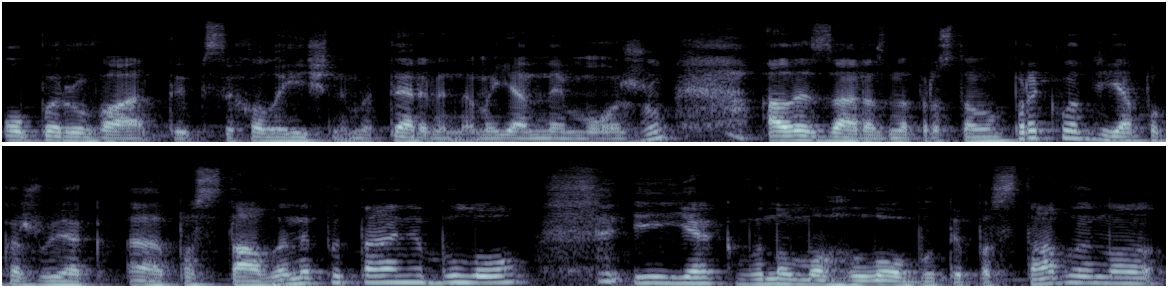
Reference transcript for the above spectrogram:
оперувати психологічними термінами я не можу. Але зараз на простому прикладі я покажу, як е, поставлене питання було, і як воно могло бути поставлено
